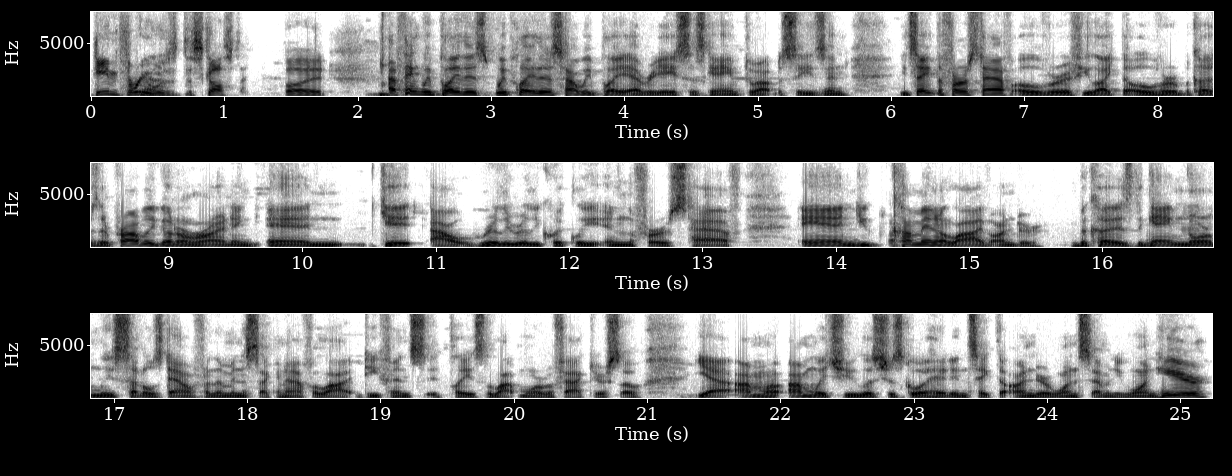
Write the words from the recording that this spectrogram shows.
Game three Yeah. was disgusting, but I think we play this. We play this how we play every Aces game throughout the season. You take the first half over if you like the over because they're probably going to run and, and get out really, really quickly in the first half, and you come in alive under. because the game normally settles down for them in the second half a lot. Defense it plays a lot more of a factor. So yeah, I'm I'm with you. Let's just go ahead and take the under 171 here.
